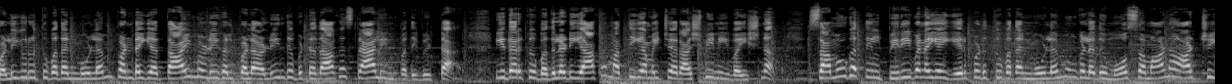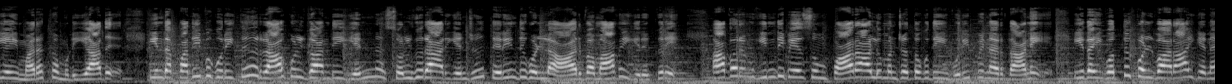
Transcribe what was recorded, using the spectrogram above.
வலியுறுத்துவதன் மூலம் பண்டைய தாய்மொழிகள் பல அழிந்து விட்டதாக ஸ்டாலின் பதிவிட்டார். இதற்கு பதிலடியாக மத்திய அமைச்சர் அஸ்வினி வைஷ்ணவ் சமூகத்தில் பிரிவினையை ஏற்படுத்துவதன் மூலம் உங்களது மோசமான ஆட்சியை மறக்க முடியாது. இந்த பதிவு குறித்து ராகுல் காந்தி என்ன சொல்கிறார் என்று தெரிந்து கொள்ள ஆர்வமாக இருக்கிறேன். அவரும் ஹிந்தி பேசும் பாராளுமன்ற தொகுதி உறுப்பினர் தானே இதை ஒத்துக்கொள்வாரா என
